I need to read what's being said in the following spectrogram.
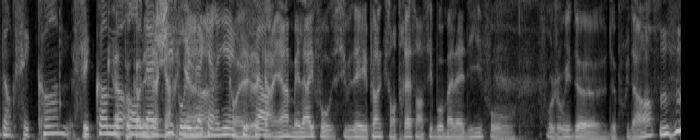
Donc, c'est comme, c'est on agit pour les acariens, c'est les ça. acariens, mais là, il faut, si vous avez des plantes qui sont très sensibles aux maladies, il faut, faut jouer de, de prudence. Mhm.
